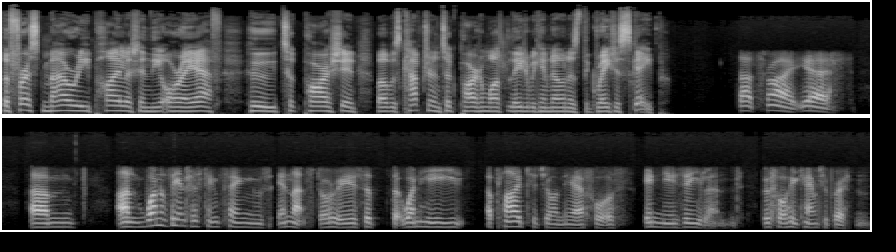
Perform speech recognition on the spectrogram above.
the first Maori pilot in the RAF who took part in, well, was captured and took part in what later became known as the Great Escape. That's right, yes. Um, and one of the interesting things in that story is that, that when he applied to join the Air Force in New Zealand before he came to Britain,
